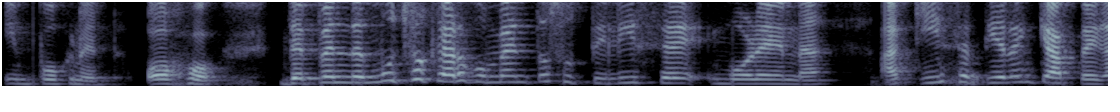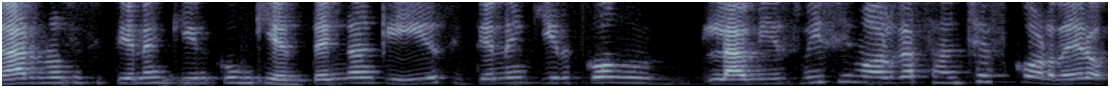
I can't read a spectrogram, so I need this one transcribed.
impugnen. Ojo, depende mucho qué argumentos utilice Morena. Aquí se tienen que apegar, no sé si tienen que ir con quien tengan que ir, si tienen que ir con la mismísima Olga Sánchez Cordero.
